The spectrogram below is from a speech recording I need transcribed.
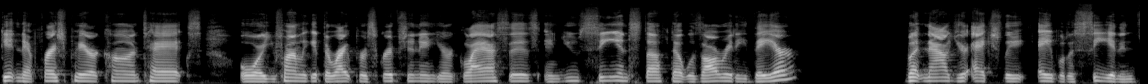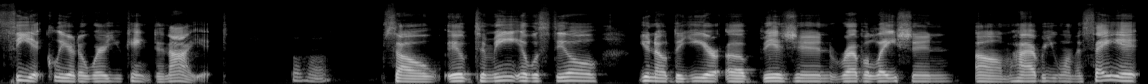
getting that fresh pair of contacts or you finally get the right prescription in your glasses and you seeing stuff that was already there but now you're actually able to see it and see it clear to where you can't deny it mm-hmm. So it to me it was still you know the year of vision revelation um however you want to say it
